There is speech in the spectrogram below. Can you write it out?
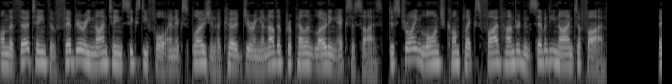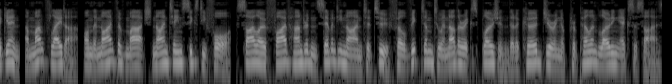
On 13 February 1964 an explosion occurred during another propellant loading exercise, destroying Launch Complex 579-5. Again, a month later, on 9 March 1964, Silo 579-2 fell victim to another explosion that occurred during a propellant loading exercise.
